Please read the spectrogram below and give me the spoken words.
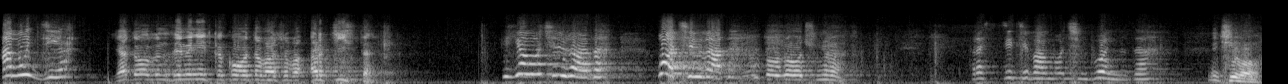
А мундир? Я должен заменить какого-то вашего артиста. Я очень рада. Очень рада. Я тоже очень рад. Простите, вам очень больно, да? Ничего,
